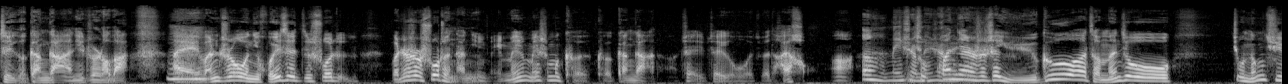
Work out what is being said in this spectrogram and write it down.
这个尴尬，你知道吧？哎，完之后你回去就说，把这事说出来，你没没没什么可可尴尬的，这这个我觉得还好啊。嗯，没事没事。关键是这宇哥怎么就就能去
